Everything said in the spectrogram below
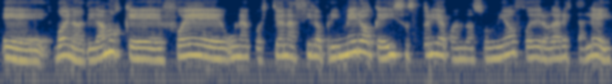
Eh, bueno, digamos que fue una cuestión así, lo primero que hizo Soria cuando asumió fue derogar esta ley.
